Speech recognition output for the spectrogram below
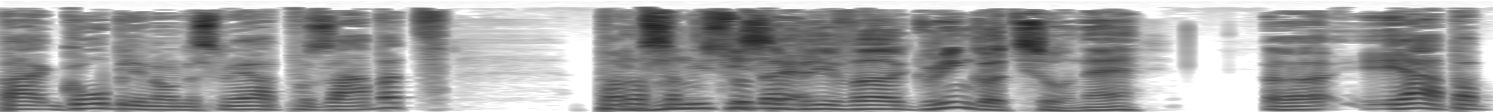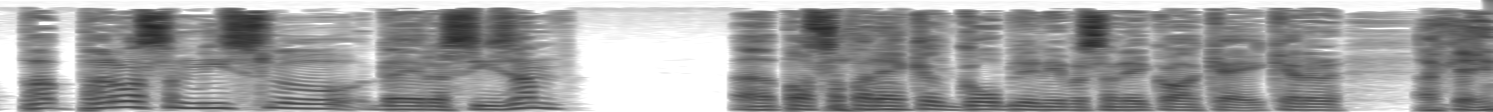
pa goblinov ne smejo pozabiti. Prvo sem mhm, mislil, da so bili v Gringotsu. Uh, ja, pa, pa, prvo sem mislil, da je rasizem. Uh, pa so pa mhm. rekli, goblini, pa sem rekel, ok. Ker, okay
